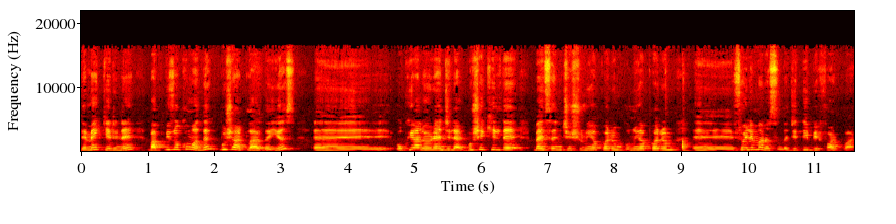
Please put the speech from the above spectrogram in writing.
demek yerine bak biz okumadık bu şartlardayız ee, okuyan öğrenciler bu şekilde ben senin için şunu yaparım, bunu yaparım ee, söylemi arasında ciddi bir fark var.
